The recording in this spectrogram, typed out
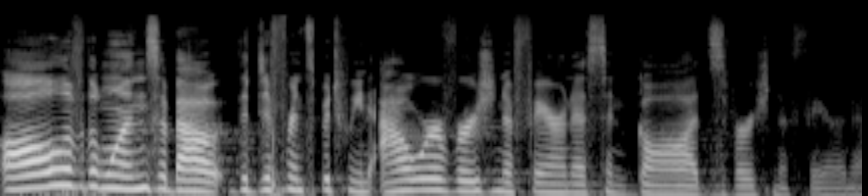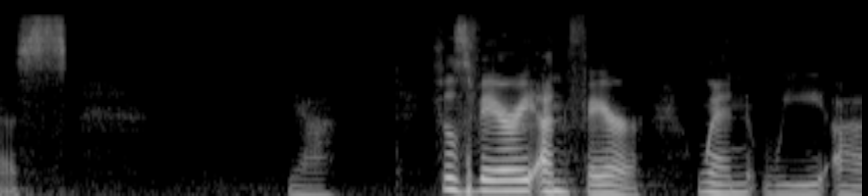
all of the ones about the difference between our version of fairness and God's version of fairness. Yeah, feels very unfair when we uh,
